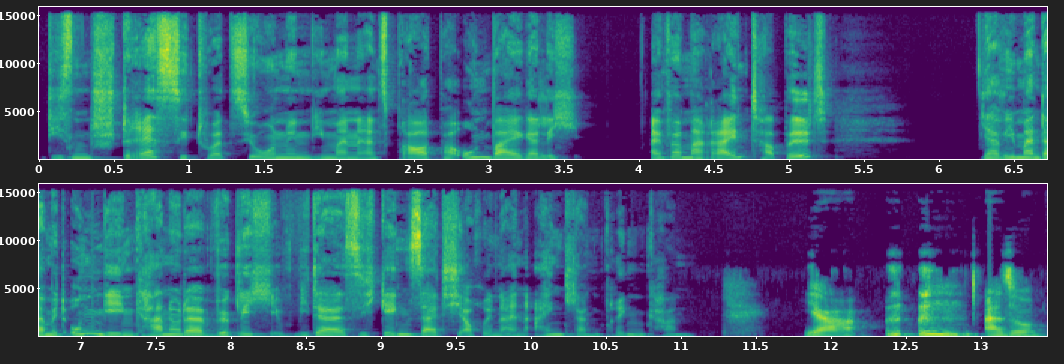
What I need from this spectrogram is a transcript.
diesen Stresssituationen, in die man als Brautpaar unweigerlich einfach mal reintappelt, ja, wie man damit umgehen kann oder wirklich wieder sich gegenseitig auch in einen Einklang bringen kann? Ja, also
